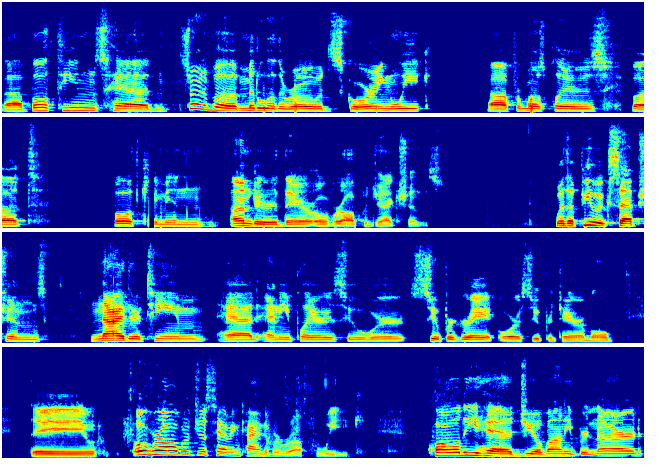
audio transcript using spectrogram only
Uh, both teams had sort of a middle of the road scoring week uh, for most players, but both came in under their overall projections. With a few exceptions, neither team had any players who were super great or super terrible. They overall were just having kind of a rough week. Quality had Giovani Bernard,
